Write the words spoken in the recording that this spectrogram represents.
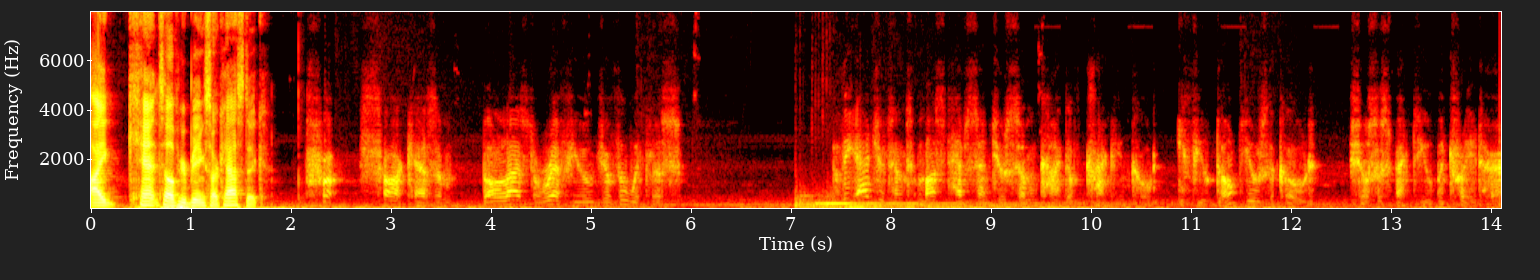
I can't tell if you're being sarcastic. Sarcasm, the last refuge of the witless. The adjutant must have sent you some kind of tracking code. If you don't use the code, she'll suspect you betrayed her.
